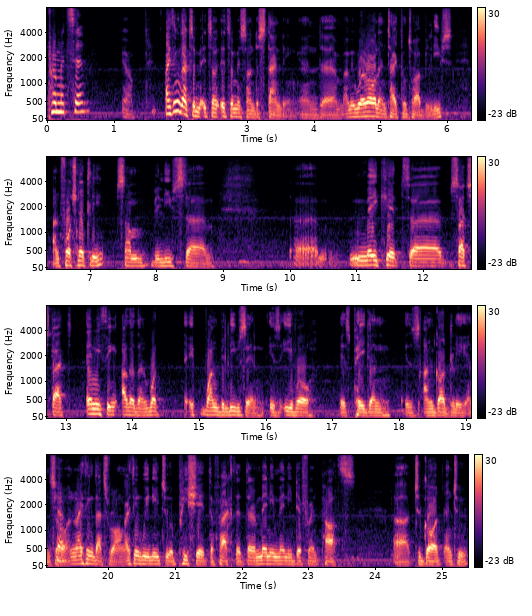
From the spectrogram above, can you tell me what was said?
primitive, I think that's a it's a it's a misunderstanding, and um, I mean we're all entitled to our beliefs. Unfortunately, some beliefs um, uh, make it uh, such that anything other than what one believes in is evil, is pagan, is ungodly, and so sure. on. And I think that's wrong. I think we need to appreciate the fact that there are many many different paths uh, to God and to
